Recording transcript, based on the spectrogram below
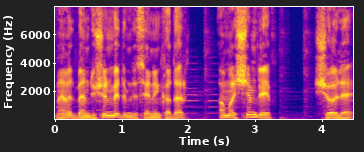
Mehmet ben düşünmedim de senin kadar. Ama şimdi şöyle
